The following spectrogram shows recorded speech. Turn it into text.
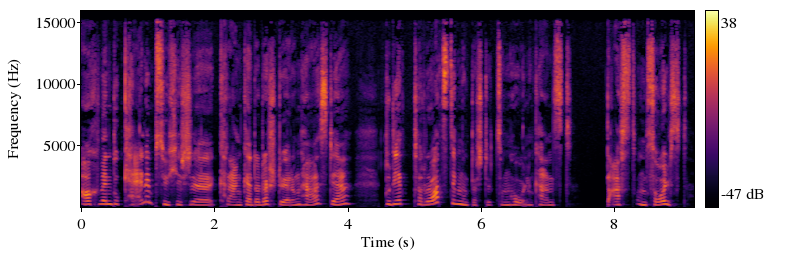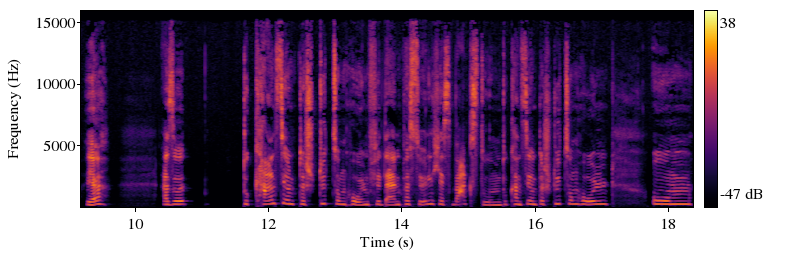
auch wenn du keine psychische Krankheit oder Störung hast, ja, du dir trotzdem Unterstützung holen kannst, darfst und sollst, ja. Also du kannst dir Unterstützung holen für dein persönliches Wachstum. Du kannst dir Unterstützung holen, um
